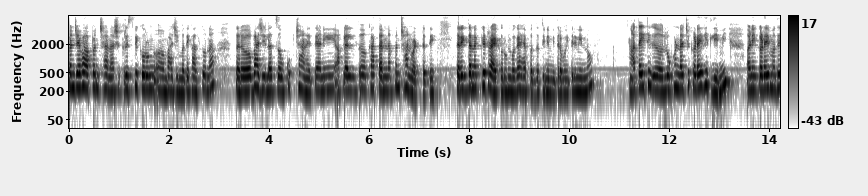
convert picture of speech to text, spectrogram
पण जेव्हा आपण छान अशी क्रिस्पी करून भाजीमध्ये घालतो ना तर भाजीला चव खूप छान येते आणि आपल्याला खाताना पण छान वाटतं ते. तर एकदा नक्की ट्राय करून बघा ह्या पद्धतीने मित्रमैत्रिणींनो. आता इथे लोखंडाची कढई घेतली मी आणि कढईमध्ये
